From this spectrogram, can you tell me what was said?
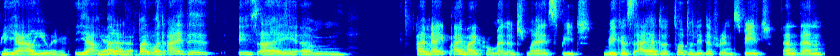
Yeah. value and yeah, Yeah. But, but what i did is i um i make i micromanaged my speech because i had a totally different speech and then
